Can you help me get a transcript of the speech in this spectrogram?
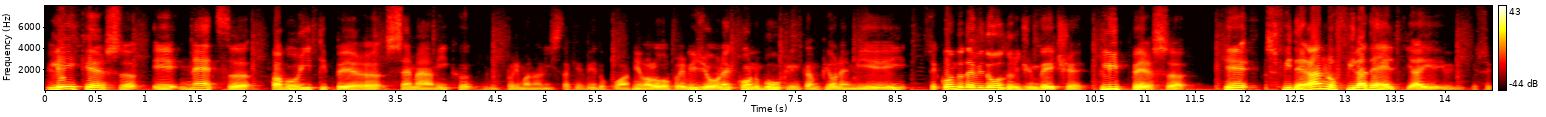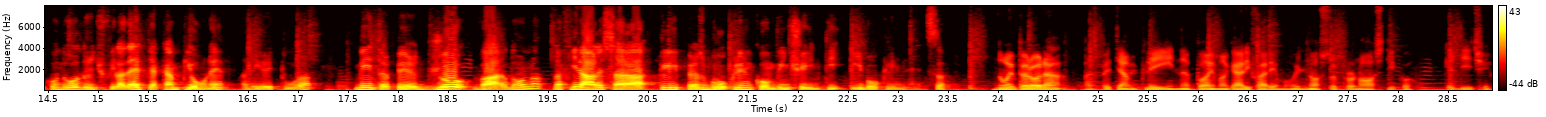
Lakers e Nets favoriti per Sam Amick, il primo analista che vedo qua nella loro previsione, con Brooklyn campione NBA. Secondo David Aldridge invece Clippers che sfideranno Philadelphia e secondo Aldridge Philadelphia campione addirittura mentre per Joe Vardon la finale sarà Clippers Brooklyn con vincenti i Brooklyn Nets noi per ora aspettiamo i play-in, poi magari faremo il nostro pronostico. Che dici?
